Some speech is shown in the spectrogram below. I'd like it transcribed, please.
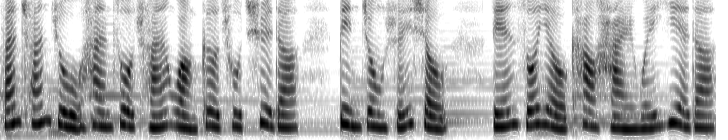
凡船主和坐船往各处去的，并众水手，连所有靠海为业的，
